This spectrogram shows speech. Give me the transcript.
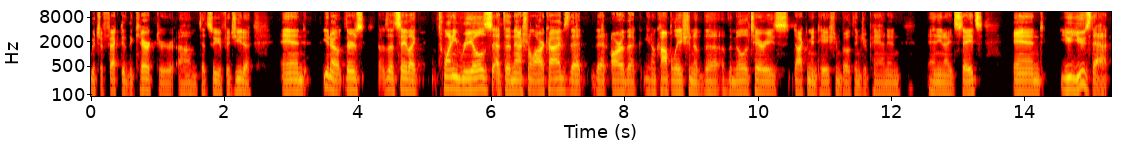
which affected the character um, Tetsuya Fujita. And you know, there's let's say like 20 reels at the National Archives that that are the you know compilation of the of the military's documentation both in Japan and and the United States, and you use that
